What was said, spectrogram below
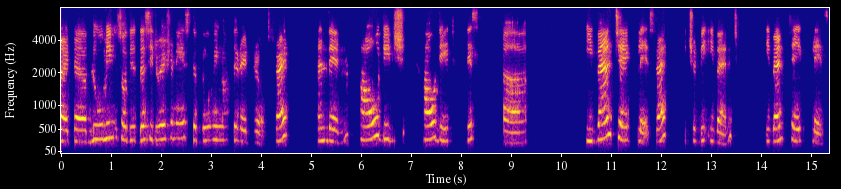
Right uh, blooming so the, the situation is the blooming of the red rose right? And then how did she, how did this uh, event take place right? It should be event event take place.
